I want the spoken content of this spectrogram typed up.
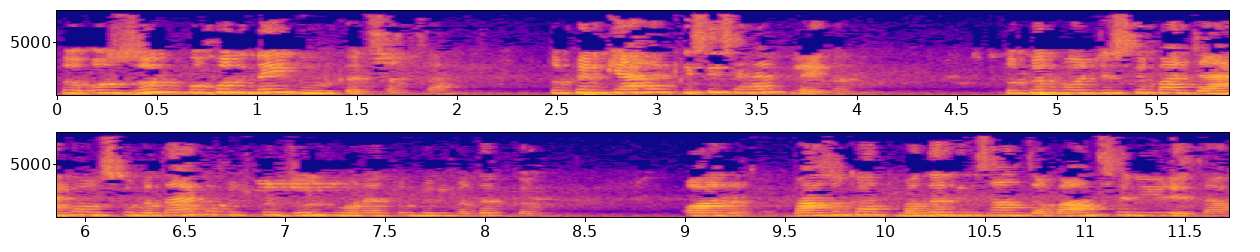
تو اس ظلم کو خود نہیں دور کر سکتا تو پھر کیا ہے؟ کسی سے ہیلپ لے گا۔ تو پھر وہ جس کے پاس جائے گا، اس کو بتائے گا، مجھ پر ظلم ہو رہا ہے، تم میری مدد کرو۔ اور بعض اوقات مدد انسان زبان سے نہیں لیتا،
